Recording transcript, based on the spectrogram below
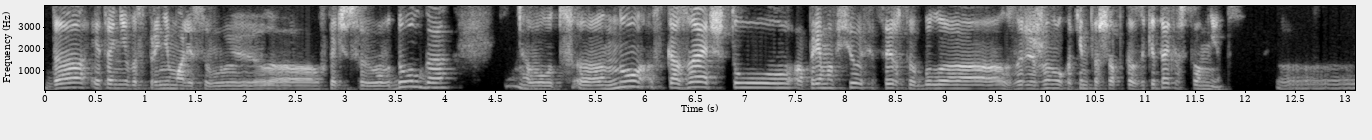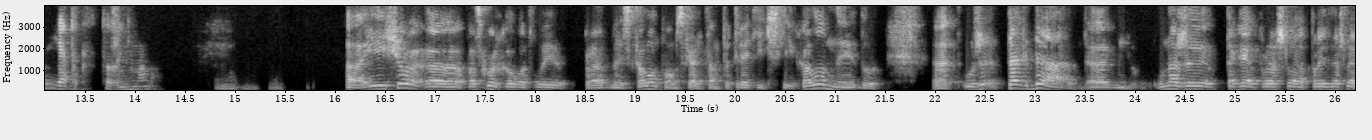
да, это они воспринимали э, в качестве своего долга. Вот. Э, но сказать, что прямо все офицерство было заряжено каким-то шапкозакидательством, нет. Я так тоже не могу. А, и еще, э, поскольку вот вы про одну из колонн, по-моему, сказали, там патриотические колонны идут, э, уже тогда э, у нас же такая прошла, произошла,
